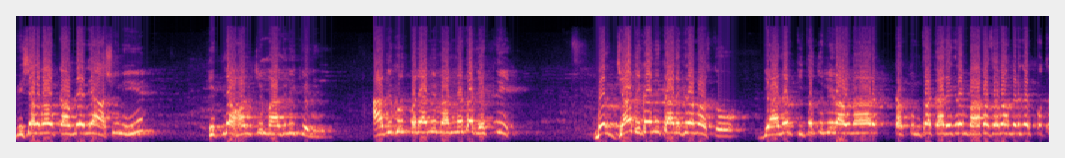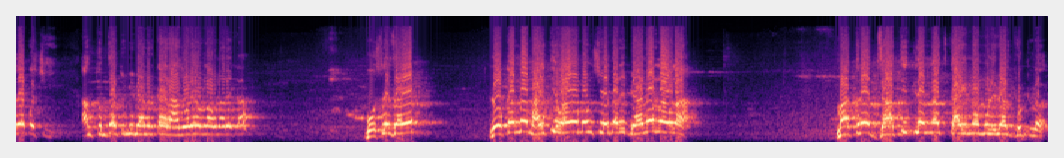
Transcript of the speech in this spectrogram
विशालभाऊ कांबळे आणि असूनही इथल्या हॉलची मागणी केली. अधिकृतपणे आम्ही मान्यता घेतली. बर ज्या ठिकाणी कार्यक्रम असतो बॅनर तिथं तुम्ही लावणार का तुमचा कार्यक्रम बाबासाहेब आंबेडकर पुतळ्यापाशी? आणि तुमचा तुम्ही बॅनर काय राजवाड्यावर लावणार आहे का? भोसले साहेब लोकांना माहिती व्हावं म्हणून शेजारी बॅनर लावला. मात्र जातीतल्यांनाच काहींना मुळव्यात फुटलं.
